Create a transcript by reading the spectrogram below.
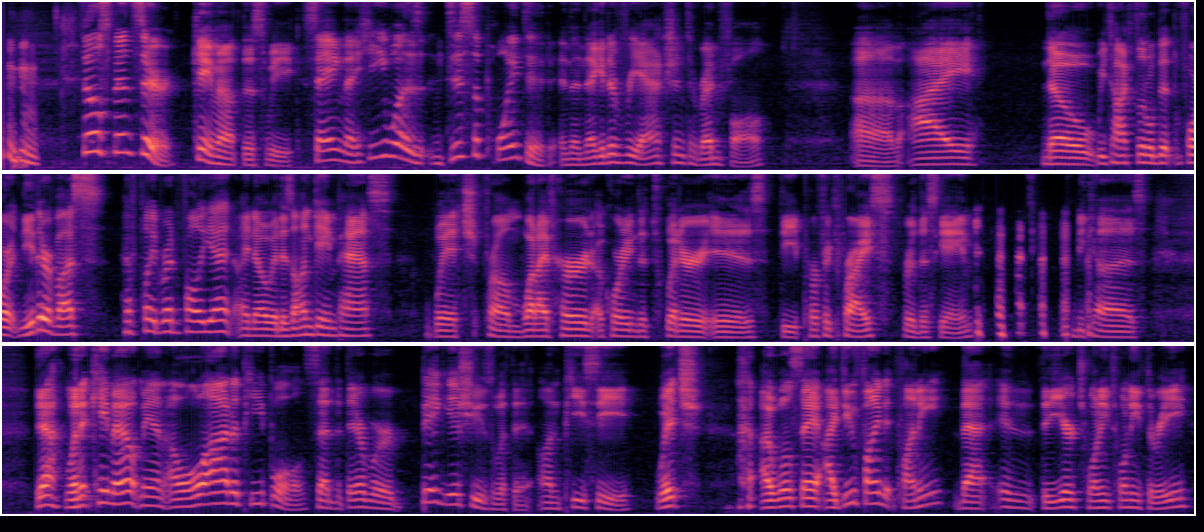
Phil Spencer came out this week saying that he was disappointed in the negative reaction to Redfall. Um, I know we talked a little bit before. Neither of us have played Redfall yet. I know it is on Game Pass, which, from what I've heard, according to Twitter, is the perfect price for this game. because, yeah, when it came out, man, a lot of people said that there were big issues with it on PC, which I will say I do find it funny that in the year 2023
